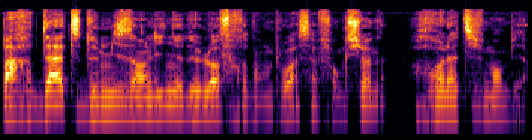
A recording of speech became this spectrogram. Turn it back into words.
par date de mise en ligne de l'offre d'emploi. Ça fonctionne relativement bien.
